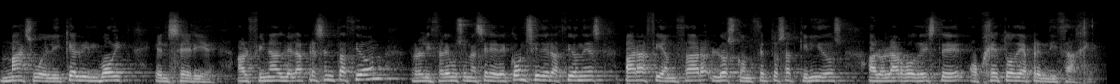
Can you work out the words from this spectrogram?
Maxwell y Kelvin Boyd en serie. Al final de la presentación realizaremos una serie de consideraciones para afianzar los conceptos adquiridos a lo largo de este objeto de aprendizaje.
